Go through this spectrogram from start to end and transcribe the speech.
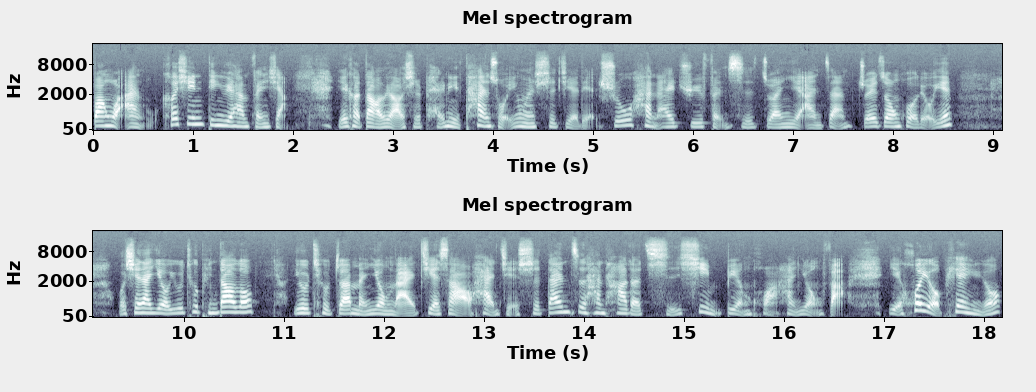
帮我按五颗星订阅和分享，也可到李老师陪你探索英文世界脸书和 IG 粉丝专业按赞追踪或留言。我现在有 YouTube 频道喽，YouTube 专门用来介绍和解释单字和它的词性变化和用法，也会有片语哦。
